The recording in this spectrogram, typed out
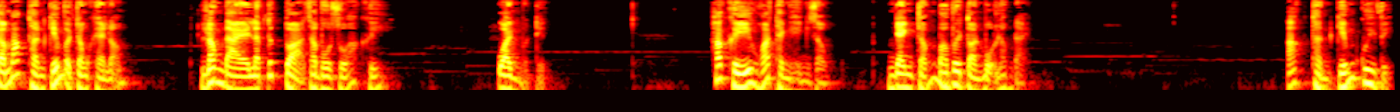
cắm mắt thần kiếm vào trong khe lõm. Long đài lập tức tỏa ra vô số hắc khí. Oanh một tiếng. Hắc khí hóa thành hình rồng. Nhanh chóng bao vây toàn bộ long đài. Ác thần kiếm quy vị.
